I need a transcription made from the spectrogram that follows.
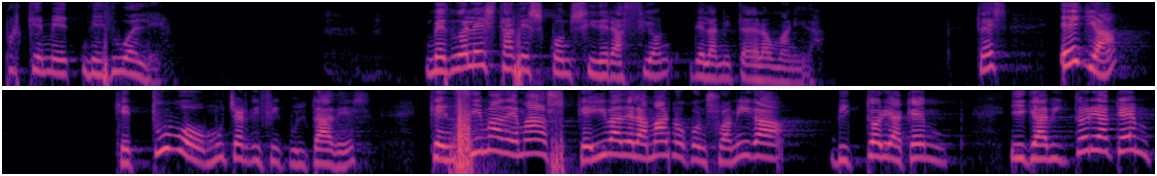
porque me, me duele. Me duele esta desconsideración de la mitad de la humanidad. Entonces, ella, que tuvo muchas dificultades, que encima además que iba de la mano con su amiga Victoria Kemp, y que a Victoria Kemp,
